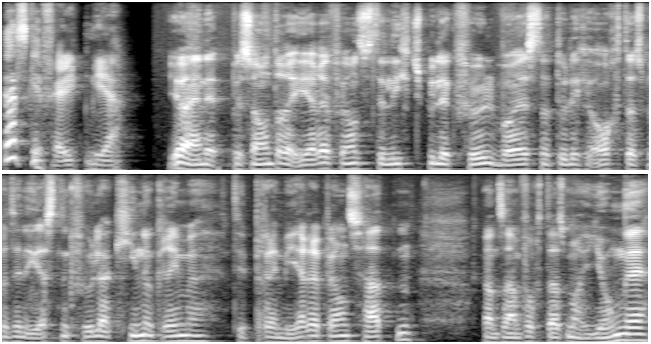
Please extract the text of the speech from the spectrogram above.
das gefällt mir. Ja, eine besondere Ehre für uns, die Lichtspiele Gefühl, war es natürlich auch, dass wir den ersten Gefühler Kinogrime, die Premiere bei uns hatten. Ganz einfach, dass wir junge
